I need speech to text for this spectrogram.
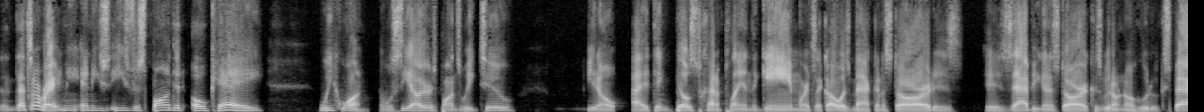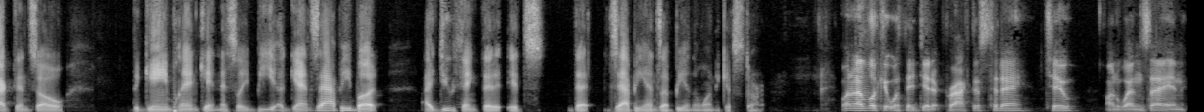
That's all right. And, he, and he's he's responded okay week one, and we'll see how he responds week two. You know, I think Bill's kind of playing the game where it's like, oh, is Matt going to start? Is is Zappe going to start? Because we don't know who to expect, and so the game plan can't necessarily be against Zappe, but I do think that it's that Zappe ends up being the one to get start. When I look at what they did at practice today, too, on Wednesday, and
